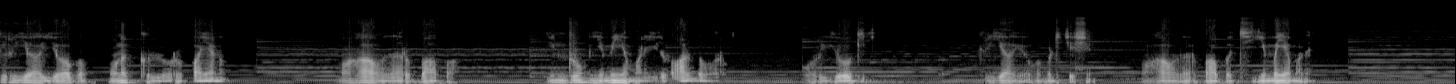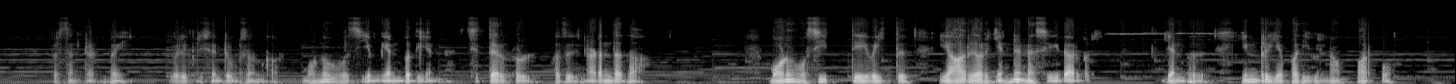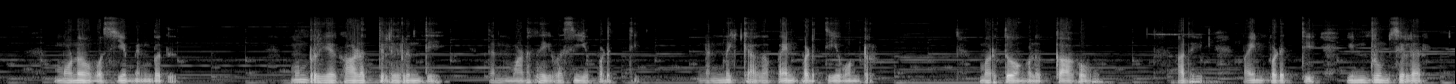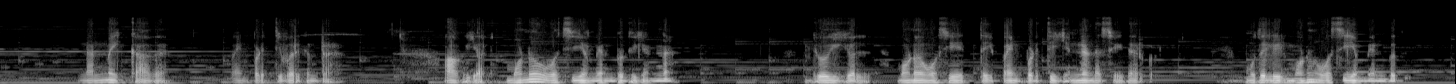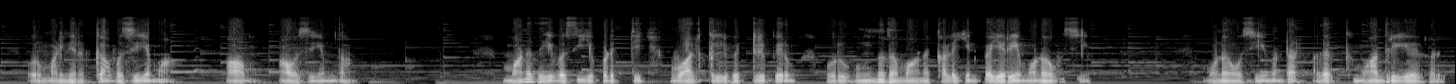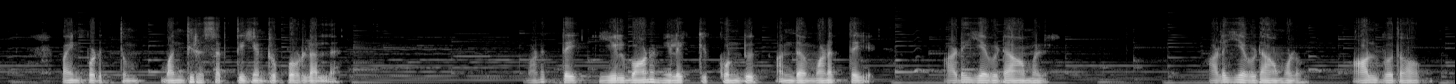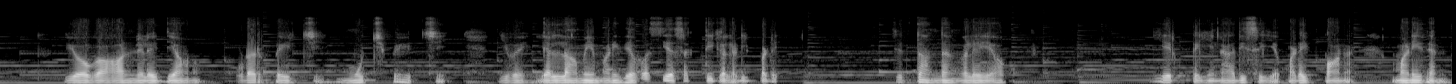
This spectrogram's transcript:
கிரியா யோகம் உனக்குள் ஒரு பயணம். மகாவதார் பாபா இன்றும் இமயமலையில் வாழ்ந்து வரும் ஒரு யோகி. கிரியா யோக மெடிடேஷன் மகாவதார் பாபாஜி இமயமலை பிரசன்டட் பை வெளிகிருஷ்ணன் ட்ரிபிள்சன் காட் மனோவசியம் என்பது என்ன? சித்தர்கள் அது நடந்ததா? மனோவசியத்தை வைத்து யார் யார் என்னென்ன செய்தார்கள் என்பது இன்றைய பதிவில் நாம் பார்ப்போம். மனோவசியம் என்பது. முன்றைய காலத்திலிருந்தே தன் மனதை வசியப்படுத்தி நன்மைக்காக பயன்படுத்திய ஒன்று. மருத்துவங்களுக்காகவும் அதை பயன்படுத்தி இன்றும் சிலர் நன்மைக்காக பயன்படுத்தி வருகின்றனர். ஆகையால் மனோவசியம் என்பது என்ன? யோகிகள் மனோவசியத்தை பயன்படுத்தி என்னென்ன செய்தார்கள்? முதலில் மனோவசியம் என்பது ஒரு மனிதனுக்கு அவசியமா? ஆம் அவசியம்தான். மனதை வசியப்படுத்தி வாழ்க்கையில் வெற்றி பெறும் ஒரு உன்னதமான கலையின் பெயரே மனோவசியம். மனோவசியம் என்றால் அதற்கு மாந்திரிகர்கள் பயன்படுத்தும் மந்திர சக்தி என்று பொருள் அல்ல. மனத்தை இயல்பான நிலைக்கு கொண்டு அந்த மனத்தை அடைய விடாமல் அலைய விடாமலும் ஆள்வதாகும். யோகா ஆழ்நிலை தியானம் உடற்பயிற்சி மூச்சு பயிற்சி இவை எல்லாமே மனித வசிய சக்திகள் அடிப்படை சித்தாந்தங்களேயாகும். இயற்கையின் அதிசய படைப்பான மனிதன்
